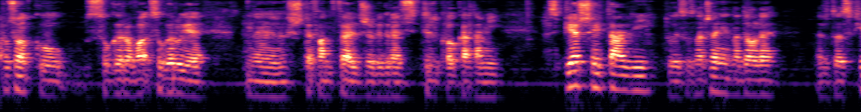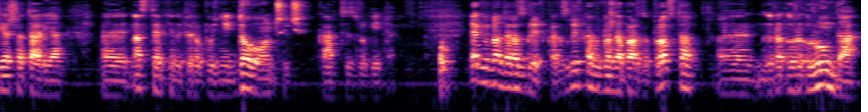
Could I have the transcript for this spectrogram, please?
początku sugeruje e, Stefan Feld, żeby grać tylko kartami z pierwszej talii. Tu jest oznaczenie na dole, że to jest pierwsza talia. E, następnie dopiero później dołączyć karty z drugiej talii. Jak wygląda rozgrywka? Rozgrywka wygląda bardzo prosta. Runda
